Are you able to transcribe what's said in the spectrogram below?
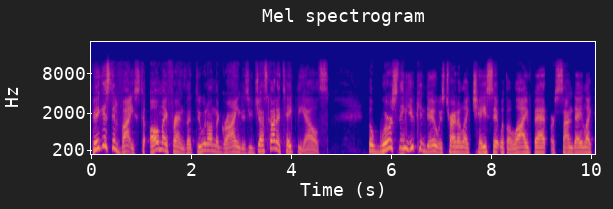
biggest advice to all my friends that do it on the grind is you just got to take the L's. The worst thing you can do is try to like chase it with a live bet or Sunday. Like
